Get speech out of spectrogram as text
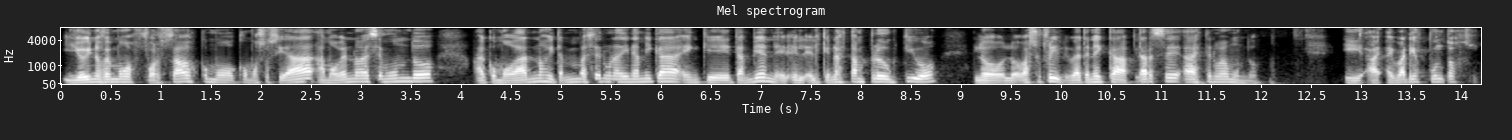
Y hoy nos vemos forzados como, como sociedad a movernos a ese mundo, a acomodarnos, y también va a ser una dinámica en que también el, que no es tan productivo lo, lo, va a sufrir, va a tener que adaptarse a este nuevo mundo. Y hay, varios puntos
